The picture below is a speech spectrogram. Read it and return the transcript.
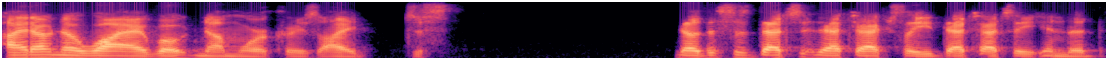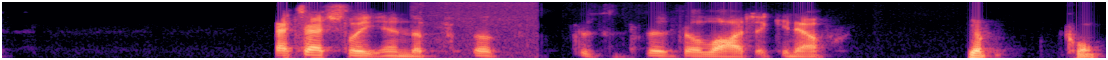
I don't know why I wrote num workers. I just no. This is that's that's actually that's actually in the that's actually in the the, the, the logic. You know. Yep. Cool.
